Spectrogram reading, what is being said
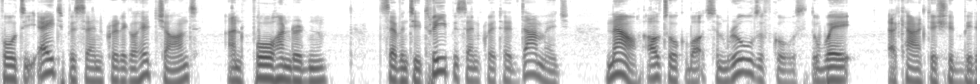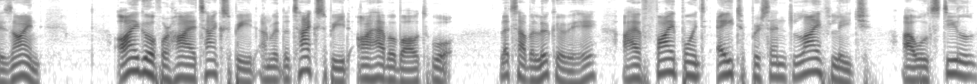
48% critical hit chance, and 473% crit hit damage. Now, I'll talk about some rules, of course, the way a character should be designed. I go for high attack speed, and with the attack speed, I have about what? Let's have a look over here. I have 5.8% life leech. I will steal,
